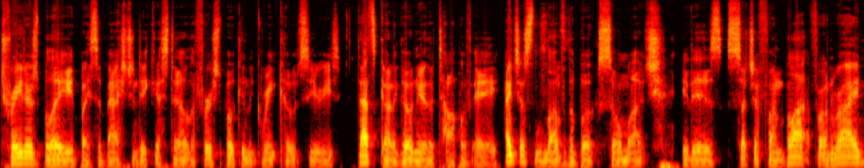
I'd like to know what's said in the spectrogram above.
Traitor's Blade by Sebastian de Castell, the first book in the Great Coat series. That's got to go near the top of A. I just love the book so much. It is such a fun, fun ride.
